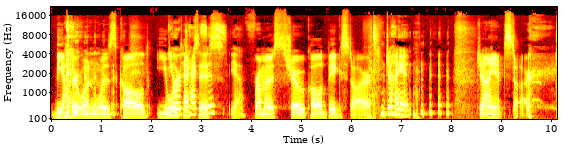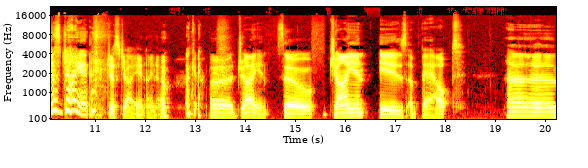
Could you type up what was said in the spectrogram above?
the other one was called Your, Your Texas, Texas, Yeah. From a show called Big Star. Giant. giant Star. Just Giant. Just Giant, I know. Okay. Uh, Giant. So, Giant is about uh,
